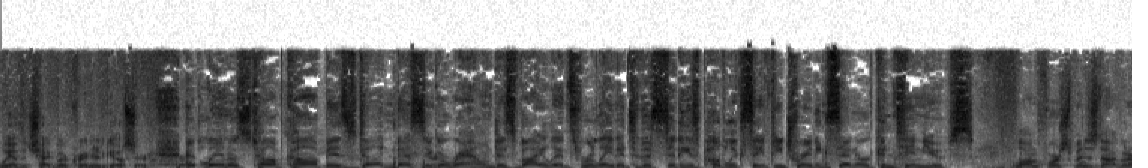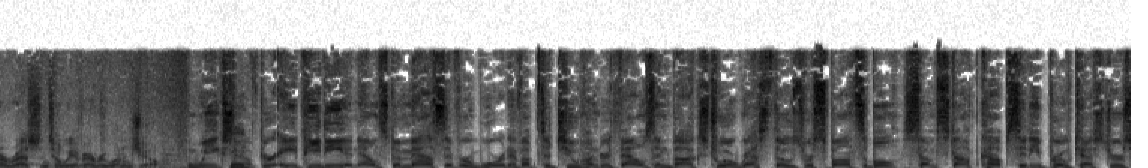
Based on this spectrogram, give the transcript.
We have the checkbook ready to go, sir. Atlanta's top cop is done messing around as violence related to the city's public safety training center continues. Law enforcement is not going to arrest until we have everyone in jail. Weeks Good. after APD announced a massive reward of up to 200,000 bucks to arrest those responsible, some Stop Cop City protesters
